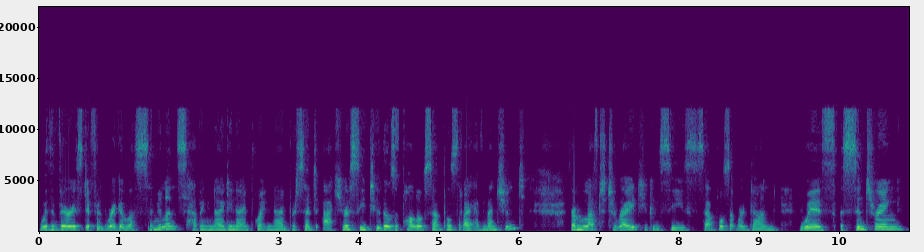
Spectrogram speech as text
with various different Regolith simulants, having 99.9% accuracy to those Apollo samples that I have mentioned. From left to right, you can see samples that were done with sintering,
